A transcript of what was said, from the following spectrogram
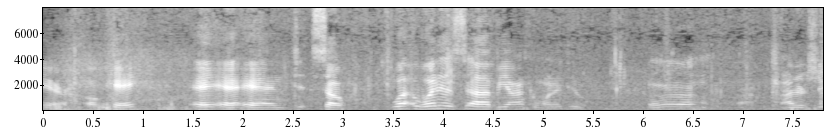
Here, okay? A- a- And so, what what does uh, Bianca want to do? Uh, I don't, she,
